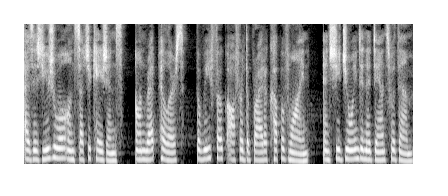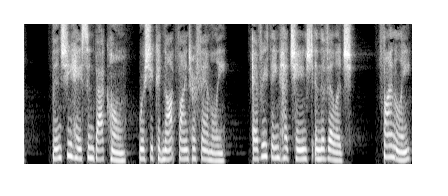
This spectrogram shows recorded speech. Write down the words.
as is usual on such occasions, on red pillars, the wee folk offered the bride a cup of wine, and she joined in a dance with them. Then she hastened back home, where she could not find her family. Everything had changed in the village. Finally,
